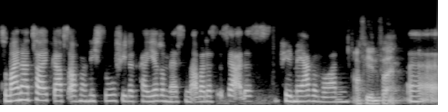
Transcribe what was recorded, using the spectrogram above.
zu meiner Zeit gab es auch noch nicht so viele Karrieremessen, aber das ist ja alles viel mehr geworden. Auf jeden Fall. Äh,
